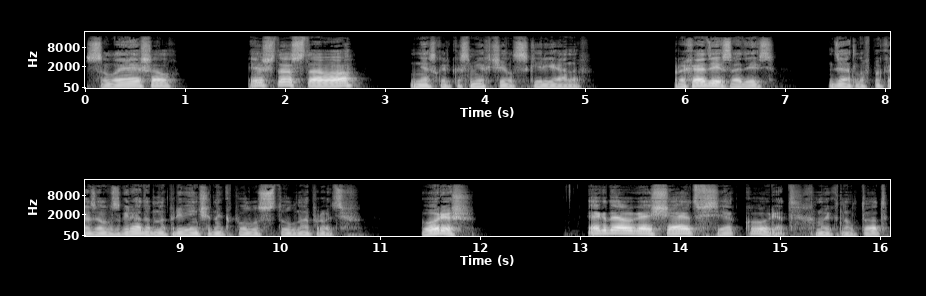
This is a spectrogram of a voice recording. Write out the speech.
Слышал. И что с того? Несколько смягчился Кирьянов. Проходи, садись. Дятлов показал взглядом на привинченный к полу стул напротив. «Куришь?» «Когда угощают, все курят», — хмыкнул тот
